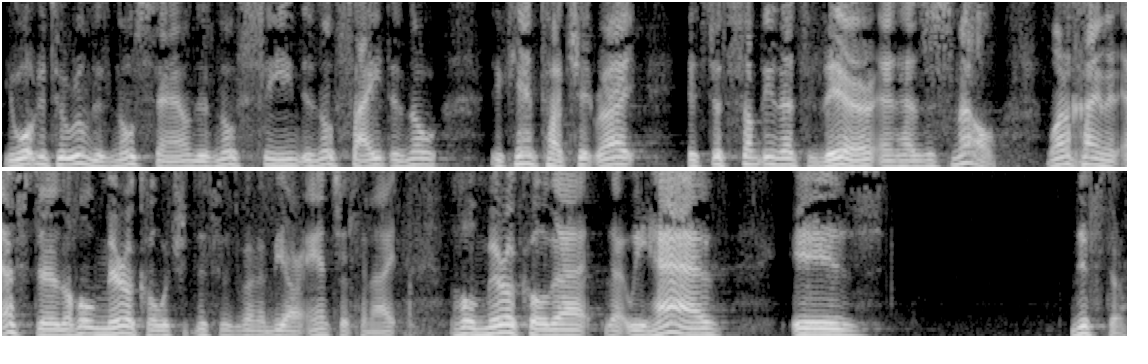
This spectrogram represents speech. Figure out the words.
you walk into a room, there's no sound, there's no scene, there's no sight, there's no, you can't touch it, right? It's just something that's there and has a smell. Mordechai and Esther, the whole miracle, which this is going to be our answer tonight, the whole miracle that, that we have is Nister.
